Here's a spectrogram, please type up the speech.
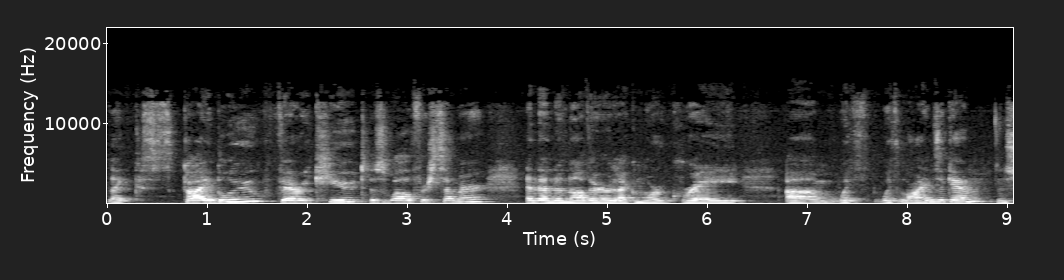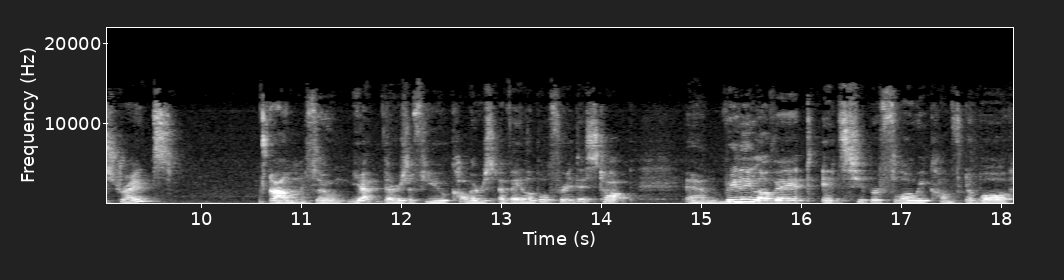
like sky blue. Very cute as well for summer. And then another like more gray um, with, with lines again and stripes Um, so yeah, there's a few colors available for this top and really love it. It's super flowy, comfortable.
